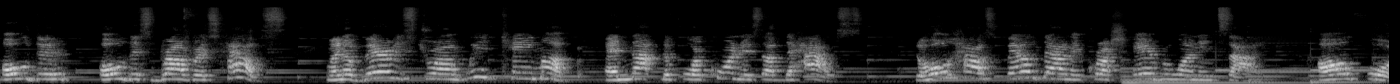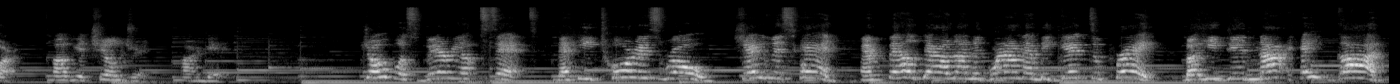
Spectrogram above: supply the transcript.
older, oldest brother's house when a very strong wind came up and knocked the four corners of the house. The whole house fell down and crushed everyone inside. All four of your children are dead. Job was very upset that he tore his robe, shaved his head, and fell down on the ground and began to pray. But he did not hate God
